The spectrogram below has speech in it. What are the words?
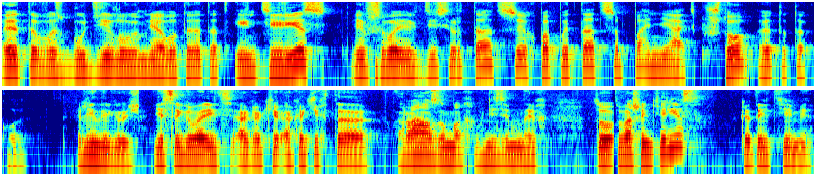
это возбудило у меня вот этот интерес – и в своих диссертациях попытаться понять, что это такое. Лин Григорьевич, если говорить о, каких- о каких-то разумах внеземных, то ваш интерес к этой теме,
